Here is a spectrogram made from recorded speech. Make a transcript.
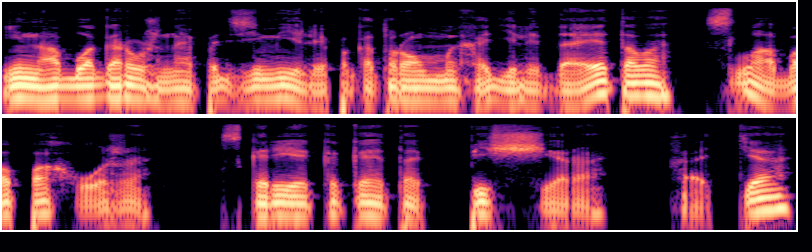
И на облагороженное подземелье, по которому мы ходили до этого, слабо похоже. Скорее, какая-то пещера. Хотя...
